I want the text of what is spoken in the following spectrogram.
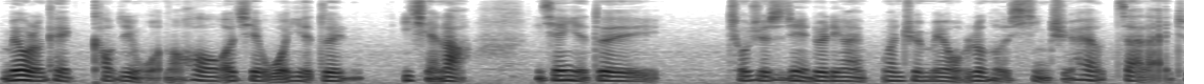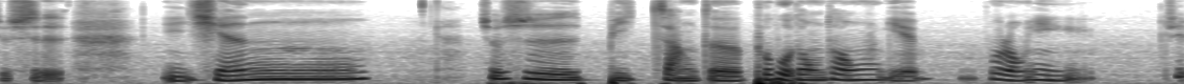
没有人可以靠近我。然后，而且我也对以前啦，以前也对求学时间也对恋爱完全没有任何兴趣。还有再来就是以前就是比长得普普通通，也不容易，就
